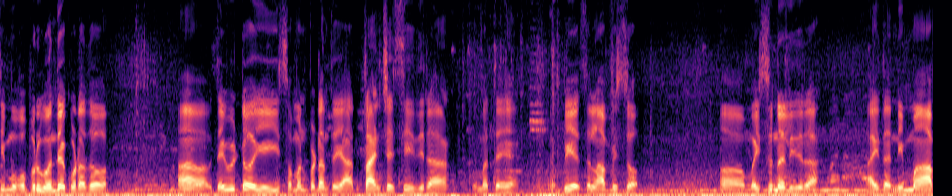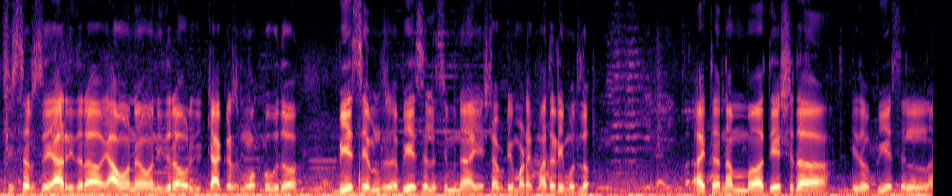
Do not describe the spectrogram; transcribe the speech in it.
ಸಿಮ್ಮು ಒಬ್ರಿಗೆ ಒಂದೇ ಕೊಡೋದು. ಹಾಂ ದಯವಿಟ್ಟು ಈ ಸಂಬಂಧಪಟ್ಟಂತೆ ಯಾರು ಫ್ರಾಂಚೈಸಿ ಇದ್ದೀರಾ? ಮತ್ತು ಬಿ ಎಸ್ ಎಲ್ ಆಫೀಸು ಮೈಸೂರಿನಲ್ಲಿದ್ದೀರಾ? ಆಯಿತಾ? ನಿಮ್ಮ ಆಫೀಸರ್ಸ್ ಯಾರಿದ್ದೀರಾ? ಯಾವನವನ್ ಇದ್ದೀರಾ? ಅವ್ರಿಗೆ ಕ್ಯಾಕರ್ಸ್ ಮೊಕ್ಕುವುದು B S M B S L ಸಿಮ್ನ ಎಸ್ಟಾಬಿಟಿ ಮಾಡೋಕ್ಕೆ ಮಾತಾಡಿ ಮೊದಲು? ಆಯಿತಾ, ನಮ್ಮ ದೇಶದ ಇದು ಬಿ ಎಸ್ ಎಲ್ನ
